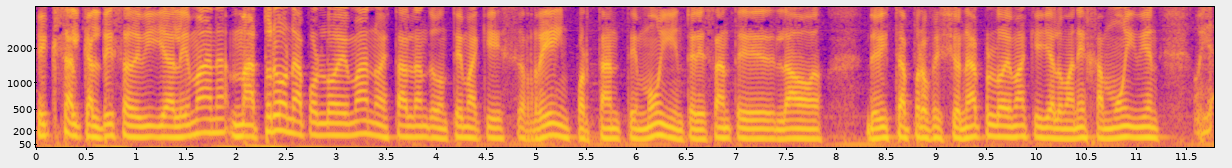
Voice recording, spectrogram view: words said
ex alcaldesa de Villa Alemana, matrona por lo demás, nos está hablando de un tema que es re importante, muy interesante del lado de vista profesional por lo demás, que ella lo maneja muy bien. Oye,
